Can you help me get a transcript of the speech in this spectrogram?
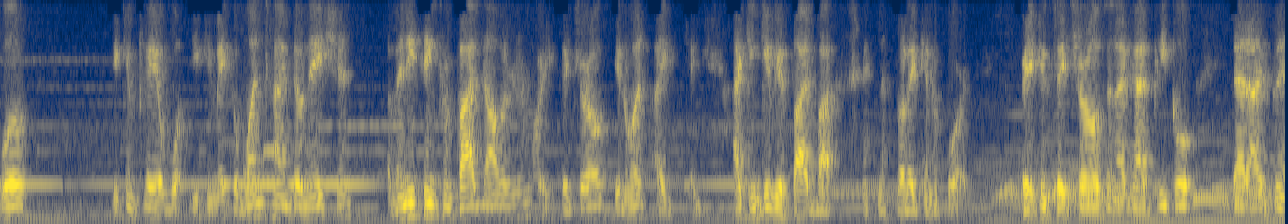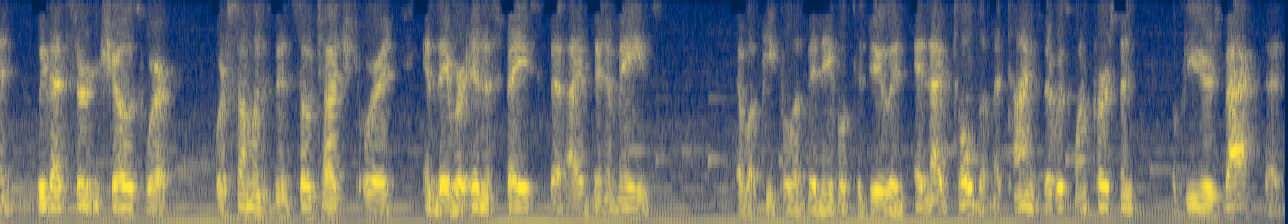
We'll you can pay a you can make a one-time donation of anything from five dollars or more. You say, Charles, you know what? I I can give you five bucks. That's what I can afford. Or you can say, Charles, and I've had people that I've been. We've had certain shows where where someone's been so touched, or it, and they were in a space that I've been amazed at what people have been able to do. And and I've told them at times. There was one person a few years back that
